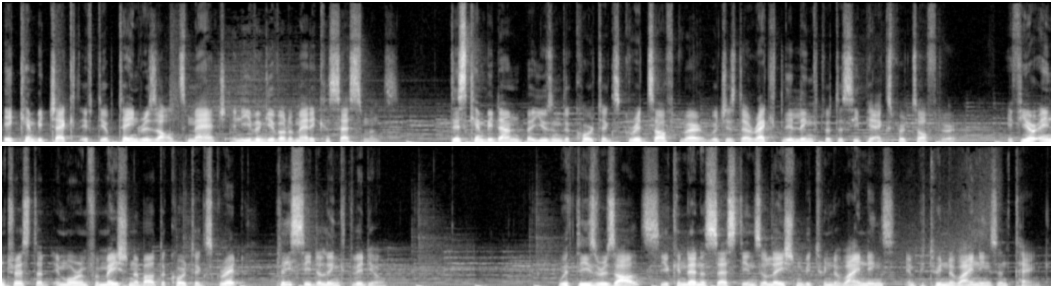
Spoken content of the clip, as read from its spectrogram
it can be checked if the obtained results match and even give automatic assessments. This can be done by using the Cortex Grid software, which is directly linked with the CPXpert software. If you're interested in more information about the Cortex Grid, please see the linked video. With these results, you can then assess the insulation between the windings and between the windings and tank.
